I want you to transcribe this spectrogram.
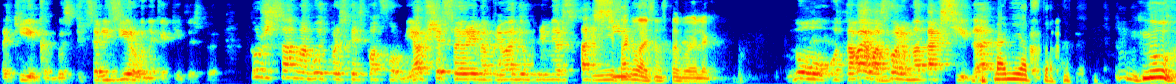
Такие, как бы, специализированные какие-то истории. То же самое будет происходить с платформой. Я вообще в свое время приводил пример с такси. Не согласен с тобой, Олег. Ну, вот давай посмотрим на такси, да? Наконец-то. Ну.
